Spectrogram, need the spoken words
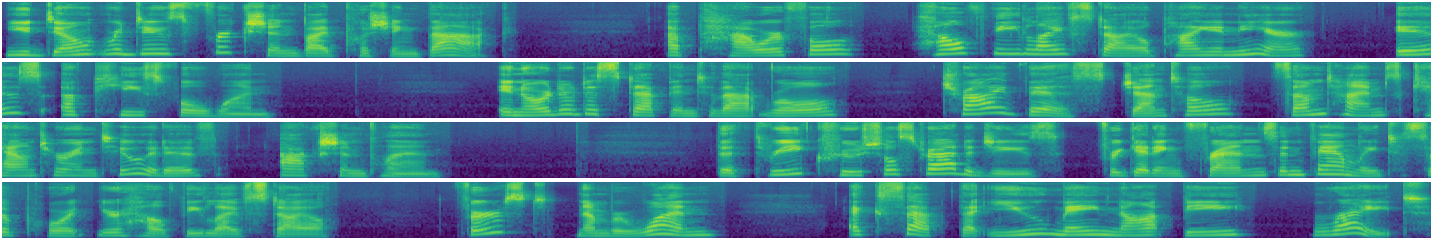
you don't reduce friction by pushing back. A powerful, healthy lifestyle pioneer is a peaceful one. In order to step into that role, try this gentle, sometimes counterintuitive action plan. The three crucial strategies for getting friends and family to support your healthy lifestyle. First, number one, accept that you may not be right.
